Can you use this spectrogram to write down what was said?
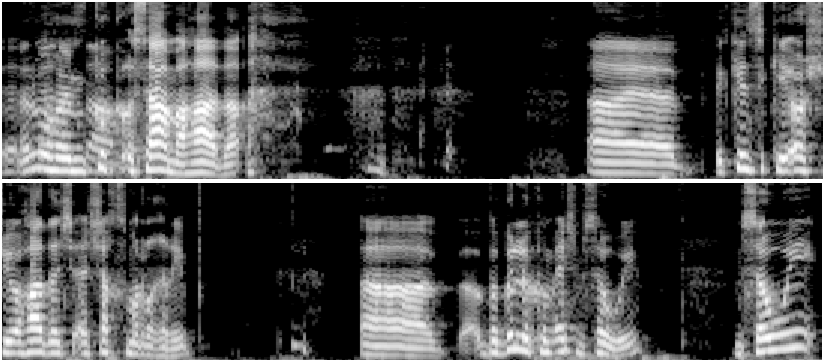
المهم kick اسامه هذا. آه كينسكي أوشيو هذا شخص مرة غريب. آه بقول لكم إيش مسوي. مسوي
